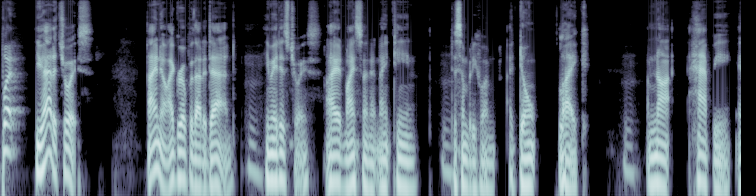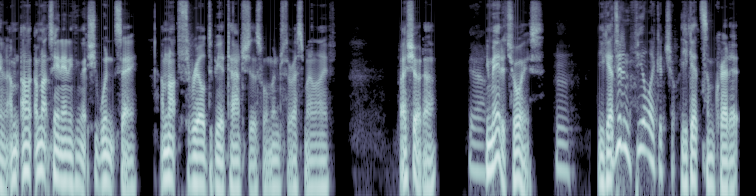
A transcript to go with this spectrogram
But You had a choice. I know. I grew up without a dad. Hmm. He made his choice. I had my son at 19 Hmm. to somebody who I'm I don't like. Hmm. I'm not happy, and I'm I'm not saying anything that she wouldn't say. I'm not thrilled to be attached to this woman for the rest of my life. If I showed up, yeah. you made a choice. Hmm. You It get didn't feel like a choice. you get some credit.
